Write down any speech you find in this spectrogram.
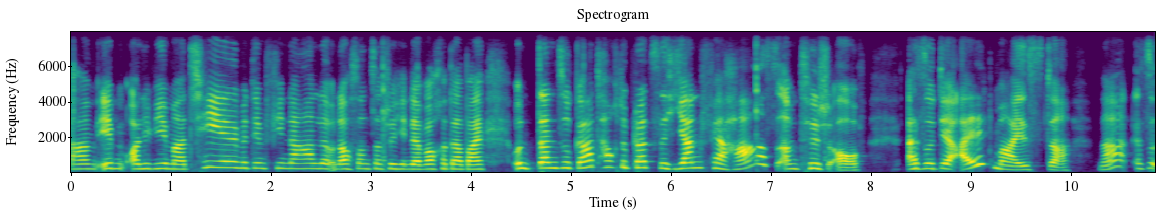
ähm, eben Olivier Martel mit dem Finale und auch sonst natürlich in der Woche dabei. Und dann sogar tauchte plötzlich Jan Verhaas am Tisch auf. Also der Altmeister na, also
